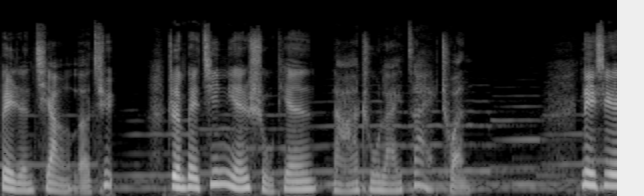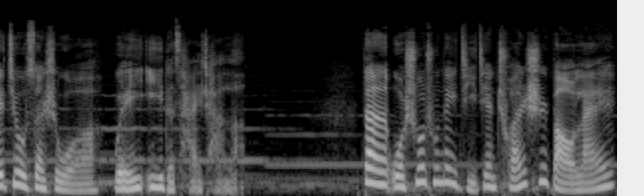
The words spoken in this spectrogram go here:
被人抢了去，准备今年暑天拿出来再穿。那些就算是我唯一的财产了。但我说出那几件传世宝来，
